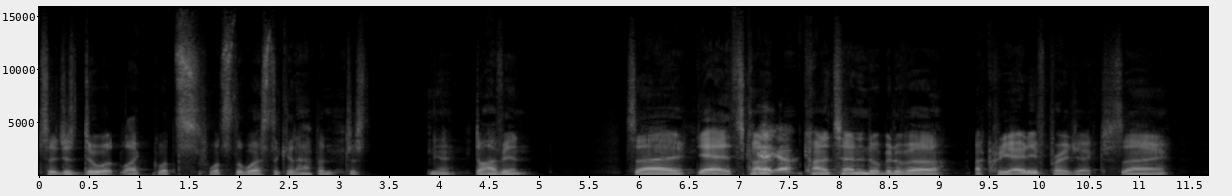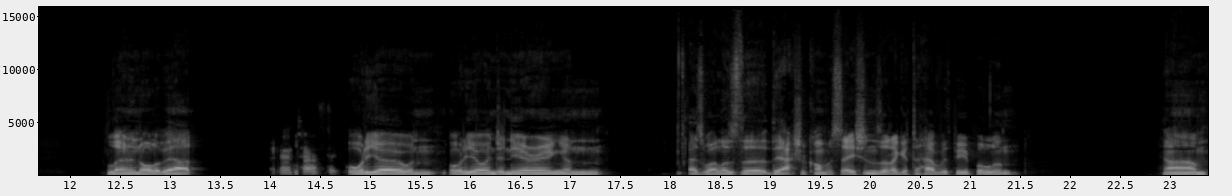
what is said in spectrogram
so just do it. Like, what's what's the worst that could happen? Just you know, dive in. So yeah, it's kind of Yeah, yeah. kind of turned into a bit of a a creative project. So learning all about Fantastic. audio and audio engineering and as well as the the actual conversations that I get to have with people and um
